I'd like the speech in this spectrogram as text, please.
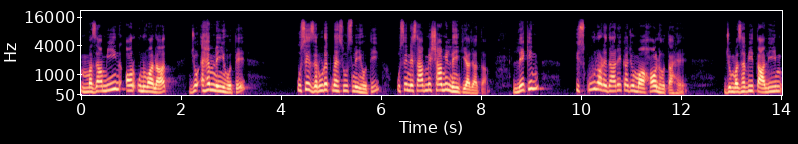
مضامین اور عنوانات جو اہم نہیں ہوتے، اسے ضرورت محسوس نہیں ہوتی، اسے نصاب میں شامل نہیں کیا جاتا۔ لیکن اسکول اور ادارے کا جو ماحول ہوتا ہے، جو مذہبی تعلیم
